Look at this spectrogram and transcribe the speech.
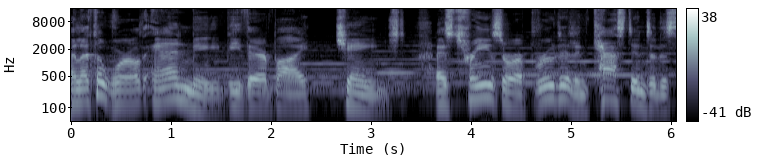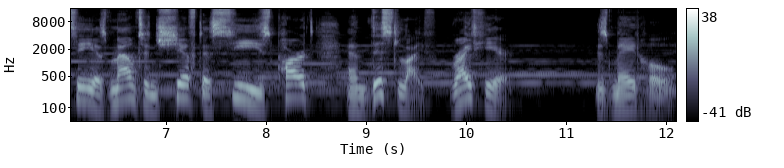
and let the world and me be thereby changed. As trees are uprooted and cast into the sea, as mountains shift, as seas part, and this life right here is made whole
